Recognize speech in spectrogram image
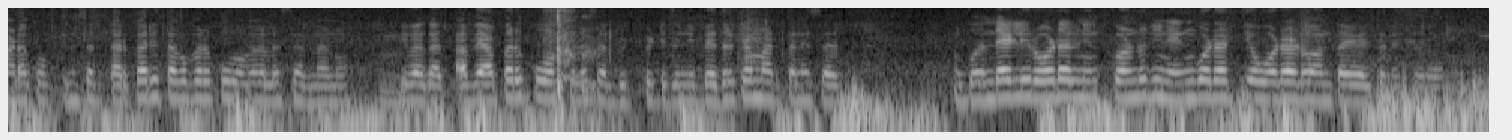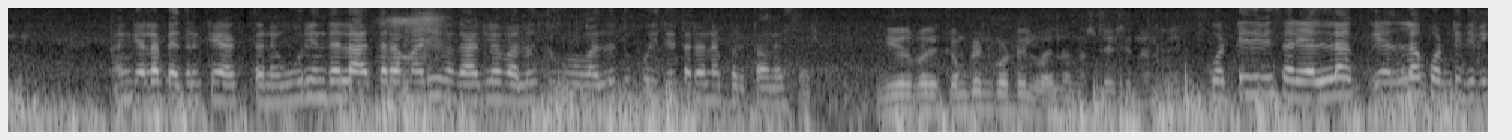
ಮಾಡಕ್ ಹೋಗ್ತೀನಿ ಸರ್ ತರಕಾರಿ ತಗೋಬರಕ್ಕೂ ಹೋಗಲ್ಲ ಸರ್ ನಾನು. ಇವಾಗ ಆ ವ್ಯಾಪಾರಕ್ಕೂ ಹೋಗ್ತಿಲ್ಲ ಸರ್ ಬಿಟ್ಬಿಟ್ಟಿದ್ದೀನಿ ಬೆದರಿಕೆ ಮಾಡ್ತಾನೆ ಸರ್. ಗೊಂದಳ್ಳಿ ರೋಡಲ್ಲಿ ನಿಂತ್ಕೊಂಡು ನೀನು ಹೆಂಗ್ ಓಡಾಡ್ತೀಯ ಓಡಾಡು ಅಂತ ಹೇಳ್ತಾನೆ ಸರ್ ಹಂಗೆಲ್ಲ ಬೆದರಿಕೆ ಆಗ್ತಾನೆ ಊರಿಂದೆಲ್ಲ ಆ ಥರ ಮಾಡಿ ಇವಾಗಾಗ್ಲೇ ಹೊಲದ್ದು ಹೊಲದಕ್ಕೂ ಇದೇ ಥರನೇ ಬರ್ತಾನೆ ಸರ್. ನೀವು ಇದ್ರ ಬಗ್ಗೆ ಕಂಪ್ಲೇಂಟ್ ಕೊಟ್ಟಿಲ್ವಾ ಇಲ್ಲ ಸ್ಟೇಷನಲ್ಲಿ ಕೊಟ್ಟಿದ್ದೀವಿ ಸರ್ ಎಲ್ಲ ಎಲ್ಲ ಕೊಟ್ಟಿದ್ದೀವಿ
